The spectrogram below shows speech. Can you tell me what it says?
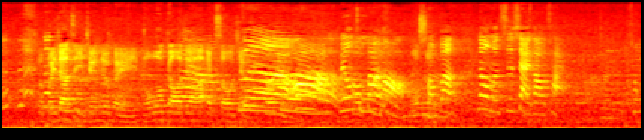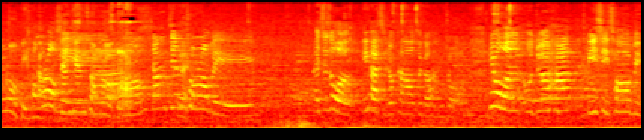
就 回家自己煎就可以，萝卜糕加 XO 酱。对啊，不用好出门，棒哦！好棒。那我们吃下一道菜，葱肉饼，葱肉饼，香煎葱肉饼。香煎葱肉饼。哎、其实我一开始就看到这个很久了，因为我我觉得它比起葱肉饼，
